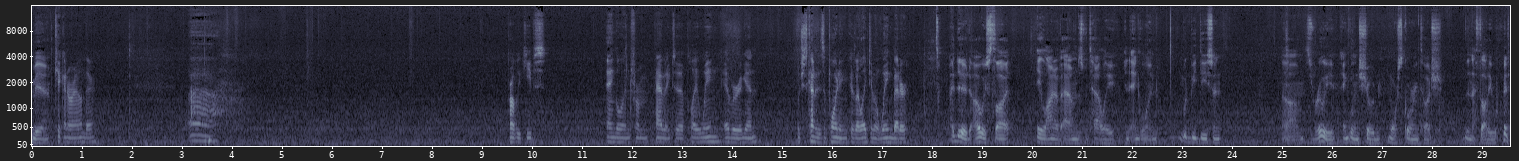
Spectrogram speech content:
Yeah, kicking around there? Uh, probably keeps Engelland from having to play wing ever again, which is kind of disappointing because I liked him at wing better. I did. I always thought a line of Adams, Vitale, and Engelland would be decent. Um, it's really Engelland showed more scoring touch than I thought he would.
